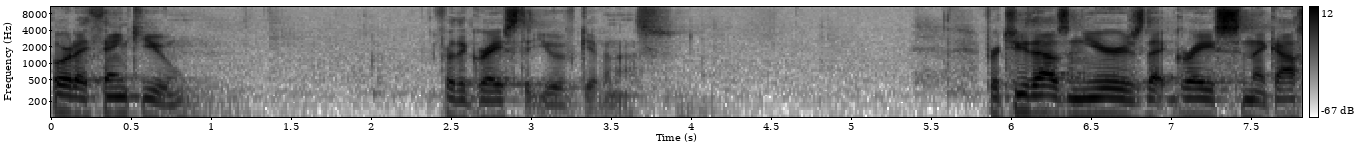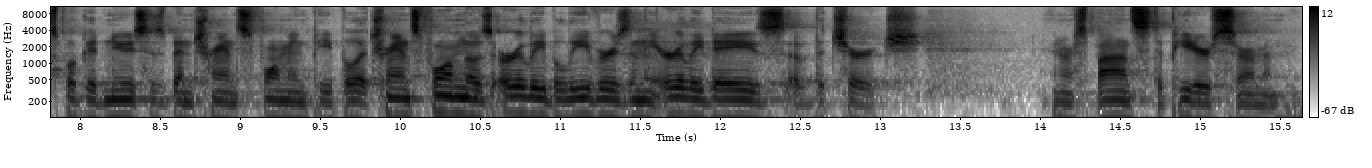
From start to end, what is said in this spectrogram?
Lord, I thank you for the grace that you have given us. For 2,000 years, that grace and that gospel good news has been transforming people. It transformed those early believers in the early days of the church in response to Peter's sermon.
